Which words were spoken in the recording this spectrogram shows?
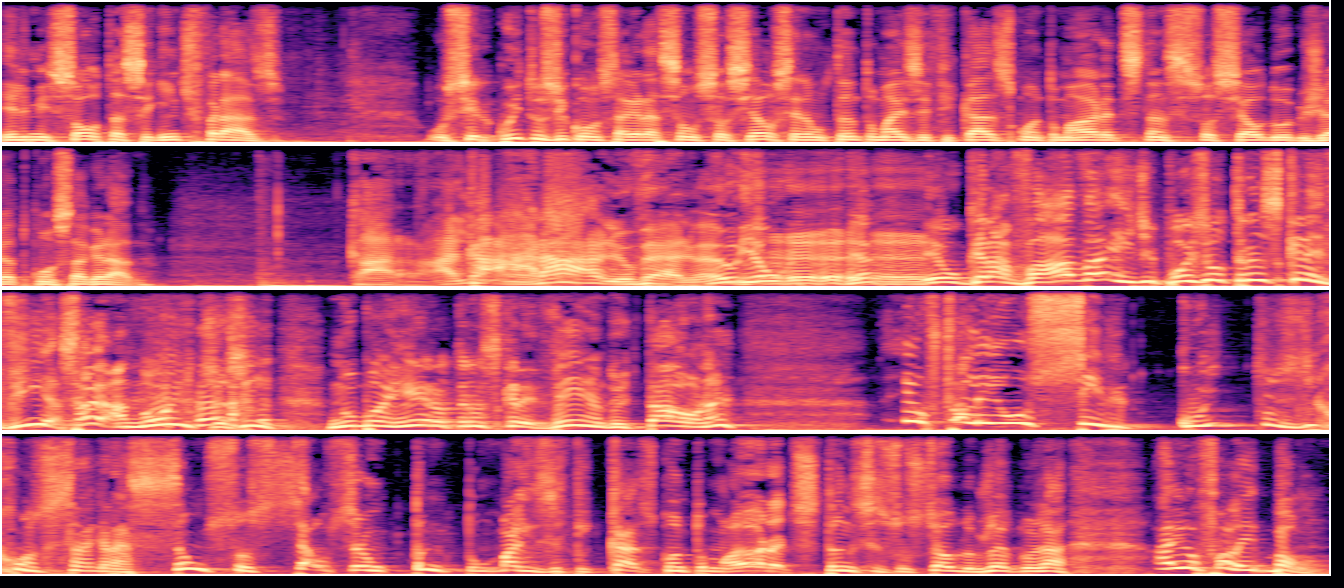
ele me solta a seguinte frase. Os circuitos de consagração social serão tanto mais eficazes quanto maior a distância social do objeto consagrado. Caralho. Caralho, velho. Eu, eu, eu, eu, gravava e depois eu transcrevia, sabe? À noite, assim, no banheiro transcrevendo e tal, né? Eu falei, os circuitos de consagração social serão tanto mais eficazes quanto maior a distância social do objeto. Aí eu falei, bom,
